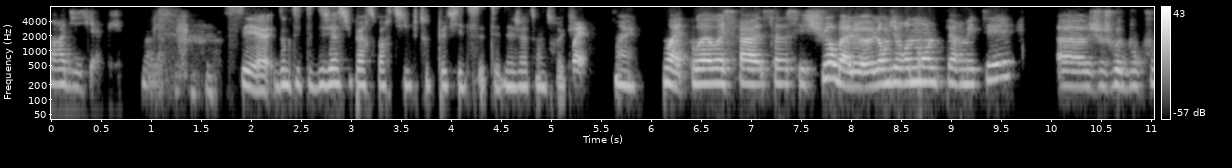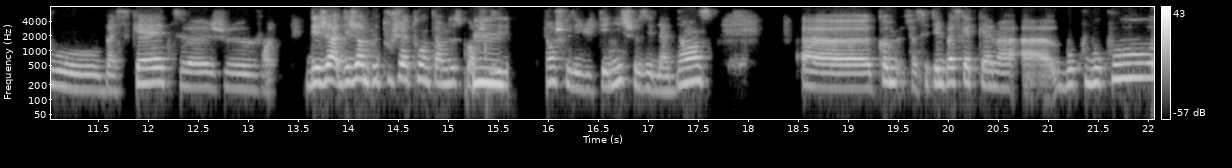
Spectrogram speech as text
paradisiaque. C'est donc tu étais déjà super sportive toute petite, c'était déjà ton truc. Ouais. Ouais. Ouais, ouais, ouais ça, ça c'est sûr. Bah, l'environnement le, permettait. je jouais beaucoup au basket. je, déjà, déjà un peu touche à tout en termes de sport. Je, mm. je faisais du tennis, je faisais de la danse. Euh, comme c'était le basket quand même beaucoup beaucoup.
